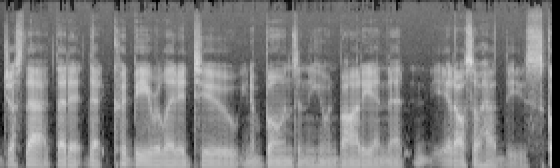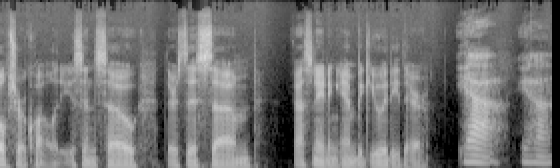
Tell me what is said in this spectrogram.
just that that it that could be related to you know bones in the human body, and that it also had these sculptural qualities. And so there's this um, fascinating ambiguity there. Yeah, yeah.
